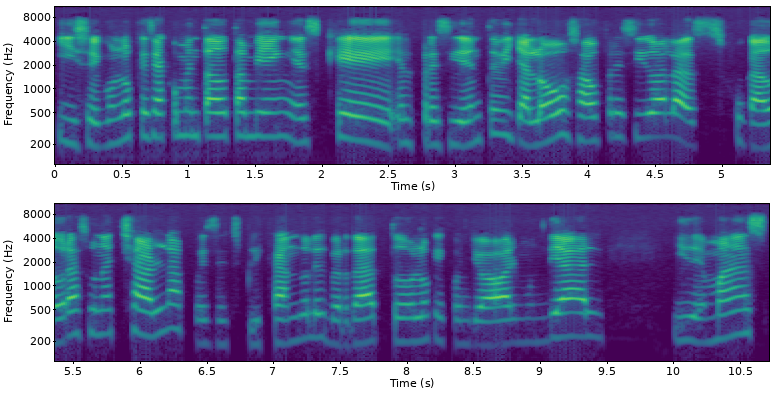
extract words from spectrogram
y según lo que se ha comentado también es que el presidente Villalobos ha ofrecido a las jugadoras una charla pues explicándoles verdad todo lo que conllevaba el mundial y demás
